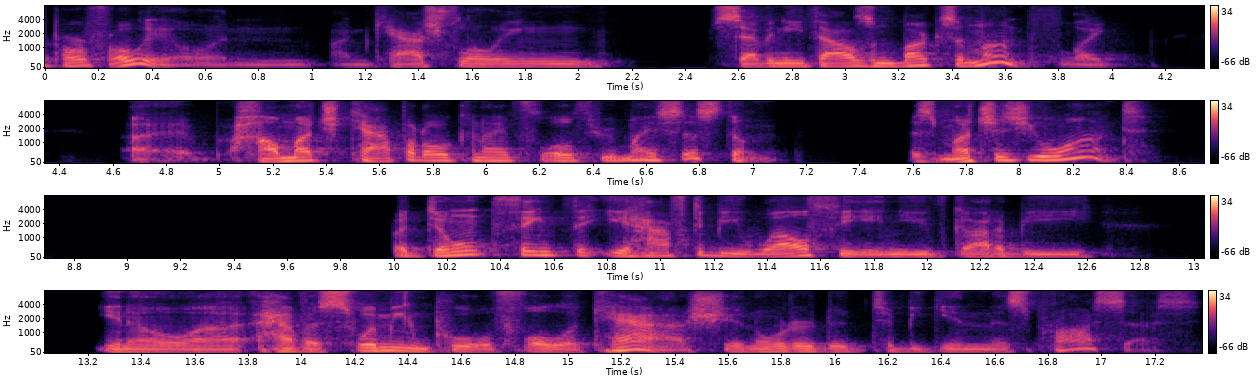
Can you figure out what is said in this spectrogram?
portfolio and I'm cash flowing 70,000 bucks a month. Like, uh, how much capital can I flow through my system? As much as you want. But don't think that you have to be wealthy and you've got to be, you know, uh, have a swimming pool full of cash in order to, to begin this process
